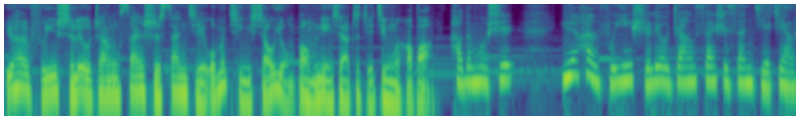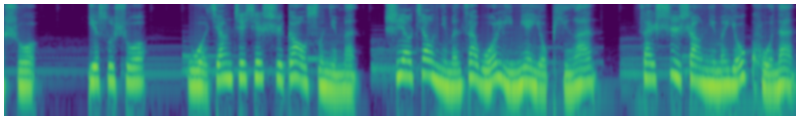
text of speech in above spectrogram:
约翰福音十六章三十三节，我们请小勇帮我们念一下这节经文，好不好？好的，牧师，约翰福音十六章三十三节这样说：耶稣说，我将这些事告诉你们，是要叫你们在我里面有平安，在世上你们有苦难，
